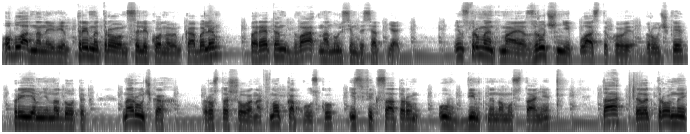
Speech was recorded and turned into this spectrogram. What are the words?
Обладнаний він 3-метровим силіконовим кабелем, перетин 2 на 0,75. Інструмент має зручні пластикові ручки, приємні на дотик. На ручках розташована кнопка пуску із фіксатором у ввімкненому стані та електронний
